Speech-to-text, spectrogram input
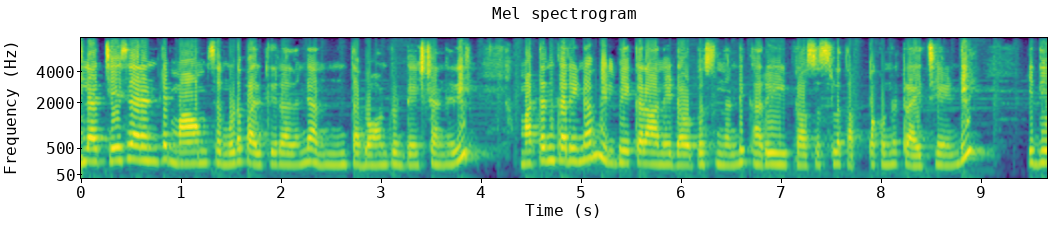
ఇలా చేశారంటే మాంసం కూడా పలికిరాదండి అంత బాగుంటుంది టేస్ట్ అనేది. మటన్ కర్రీనా మిల్ మేకర్ అనే డౌట్ వస్తుందండి. కర్రీ ప్రాసెస్లో తప్పకుండా ట్రై చేయండి. ఇది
